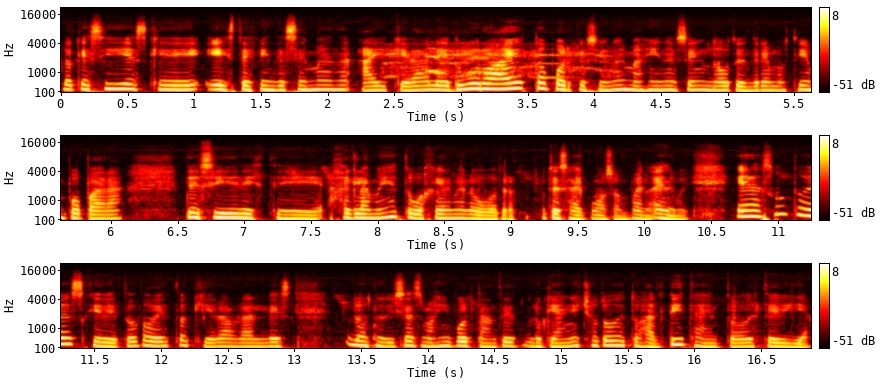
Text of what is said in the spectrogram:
Lo que sí es que este fin de semana hay que darle duro a esto, porque si no, imagínense, no tendremos tiempo para decir, este, arreglame esto o arreglame lo otro. Ustedes saben cómo son. Bueno, anyway, el asunto es que de todo esto quiero hablarles las noticias más importantes, lo que han hecho todos estos artistas en todo este día.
